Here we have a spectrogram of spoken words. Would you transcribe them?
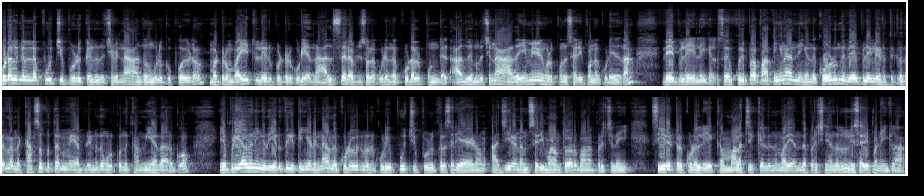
குடல்களில் பூச்சி புழுக்கள் இருந்துச்சு அப்படின்னா அது உங்களுக்கு போயிடும். மற்றும் வயிற்றில் ஏற்பட்டிருக்கக்கூடிய அந்த அல்சர் அப்படின்னு சொல்லக்கூடிய அந்த குடல் புண்கள் அது இருந்துச்சுன்னா அதையுமே உங்களுக்கு வந்து சரி பண்ணக்கூடியது தான் வேப்பிலை இலைகள். ஸோ குறிப்பாக பார்த்தீங்கன்னா நீங்கள் அந்த கொழுந்து வேப்பிலைகள் எடுத்துக்கிறதுல அந்த கசப்பு தன்மை அப்படின்றது உங்களுக்கு வந்து கம்மியாக தான் இருக்கும். எப்படியாவது நீங்கள் இதை எடுத்துக்கிட்டீங்க அப்படின்னா அந்த குடல்களில் இருக்கக்கூடிய பூச்சி புழுக்கள் சரியாயிடும். அஜீரணம் செரிமானம் தொடர்பான பிரச்சனை சீரற்ற குடல் இயக்கம் மலச்சிக்கல் இந்த மாதிரி எந்த பிரச்சனையாக இருந்தாலும் நீ சரி பண்ணிக்கலாம்.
